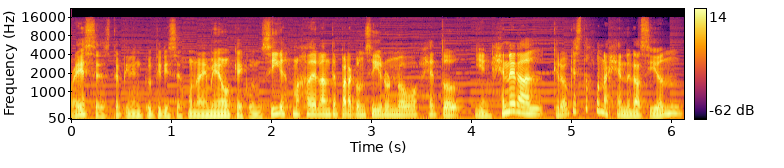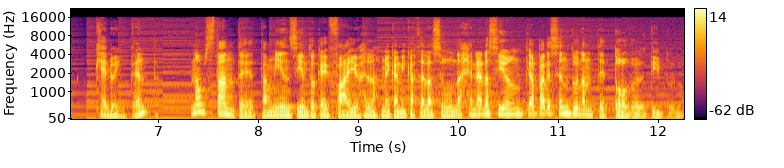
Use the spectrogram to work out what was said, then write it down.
veces te piden que utilices una MO que consigues más adelante para conseguir un nuevo objeto, y en general creo que esta es una generación que lo intenta. No obstante, también siento que hay fallos en las mecánicas de la segunda generación que aparecen durante todo el título.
